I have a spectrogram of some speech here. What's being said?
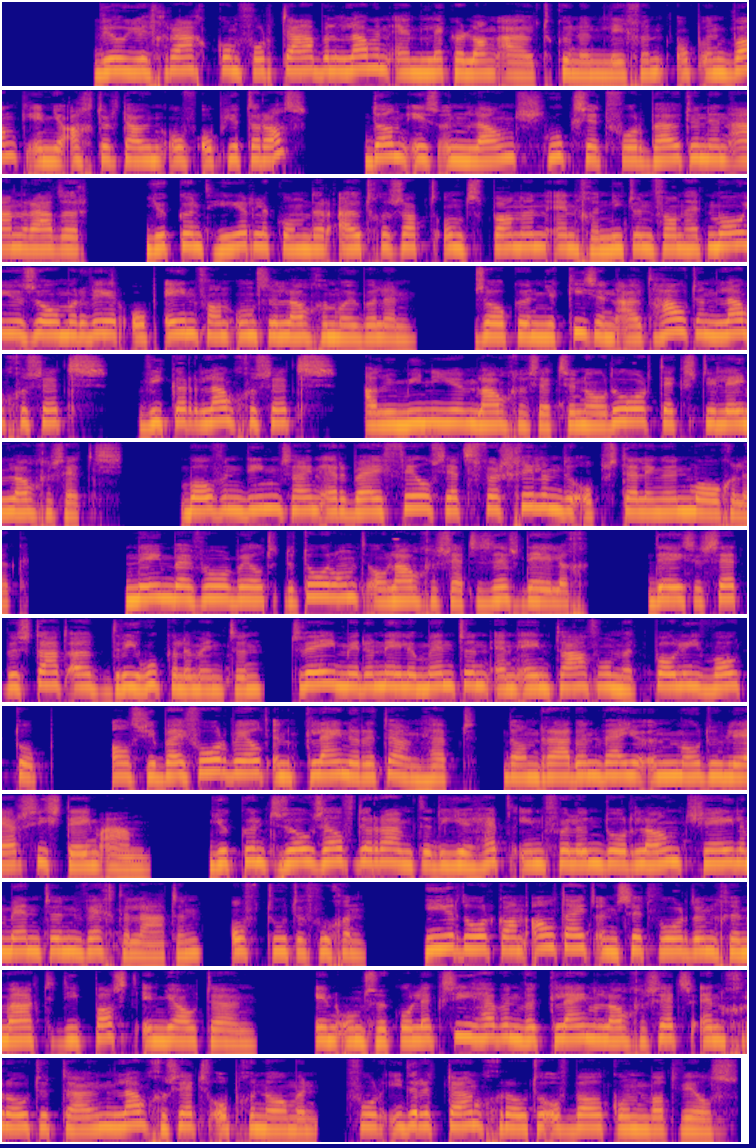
Wil je graag comfortabel lang en lekker lang uit kunnen liggen op een bank in je achtertuin of op je terras? Dan is een lounge hoekzet voor buiten een aanrader. Je kunt heerlijk onderuitgezakt ontspannen en genieten van het mooie zomerweer op een van onze lange meubelen. Zo kun je kiezen uit houten lauwgezets, wieker lauwgezets, aluminium lauwgezets en odor textileen lauwgezets. Bovendien zijn er bij veel sets verschillende opstellingen mogelijk. Neem bijvoorbeeld de Toronto lauwgezet zesdelig. Deze set bestaat uit drie hoekelementen, twee middenelementen en één tafel met polywood top. Als je bijvoorbeeld een kleinere tuin hebt, dan raden wij je een modulair systeem aan. Je kunt zo zelf de ruimte die je hebt invullen door lounge-elementen weg te laten, of toe te voegen. Hierdoor kan altijd een set worden gemaakt die past in jouw tuin. In onze collectie hebben we kleine lauwgezets en grote tuinlauwgezets opgenomen, voor iedere tuingrootte of balkon wat wils.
